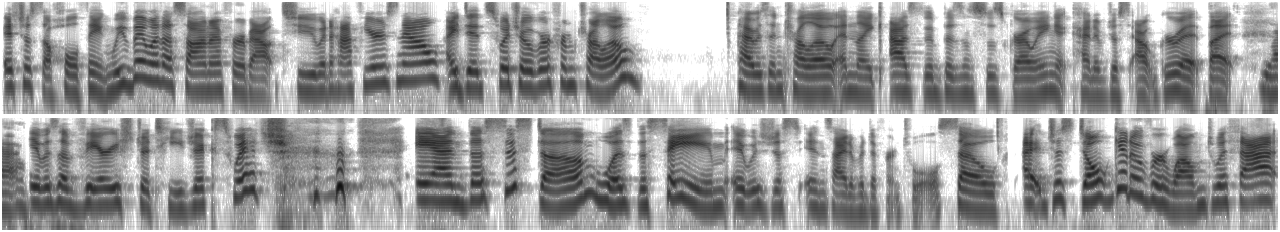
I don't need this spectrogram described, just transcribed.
it's just a whole thing. We've been with Asana for about two and a half years now. I did switch over from Trello I was in Trello and like as the business was growing, it kind of just outgrew it. But yeah. it was a very strategic switch. and the system was the same. It was just inside of a different tool. So I just don't get overwhelmed with that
